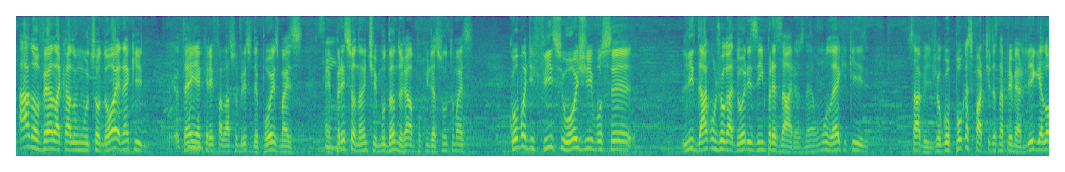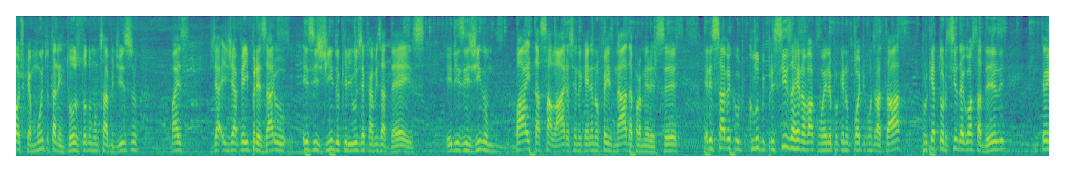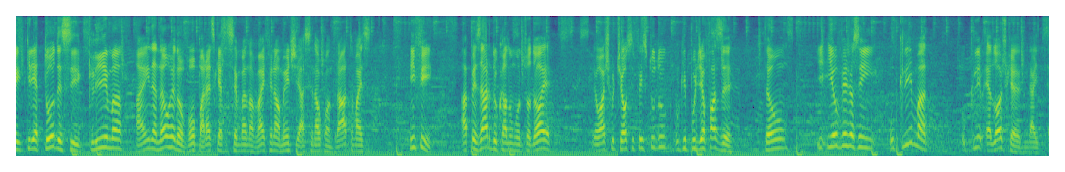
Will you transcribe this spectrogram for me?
A novela Calum Hudson-Odoi, né, que eu até ia querer falar sobre isso depois, mas é Sim. impressionante, mudando já um pouquinho de assunto, mas como é difícil hoje você lidar com jogadores e empresários, né? Um moleque que, sabe, jogou poucas partidas na Premier League, é lógico, é muito talentoso, todo mundo sabe disso, mas já, já vê empresário exigindo que ele use a camisa 10, ele exigindo um baita salário, sendo que ainda não fez nada pra merecer. Ele sabe que o clube precisa renovar com ele porque não pode contratar, porque a torcida gosta dele. Então ele queria todo esse clima, ainda não renovou, parece que essa semana vai finalmente assinar o contrato, mas enfim, apesar do Calum Hudson-Odoi, eu acho que o Chelsea fez tudo o que podia fazer. Então, e, e eu vejo assim, o clima, o clima, é lógico que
